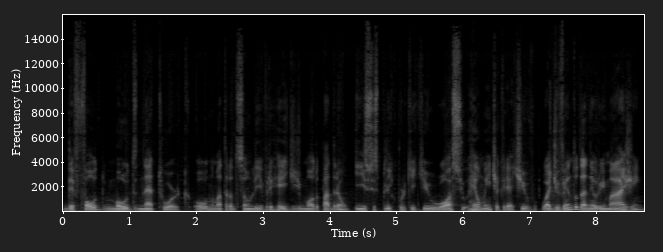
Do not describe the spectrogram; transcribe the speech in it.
Default Mode Network, ou numa tradução livre, rede de modo padrão. E isso explica por que que o ócio realmente criativo. O advento da neuroimagem,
